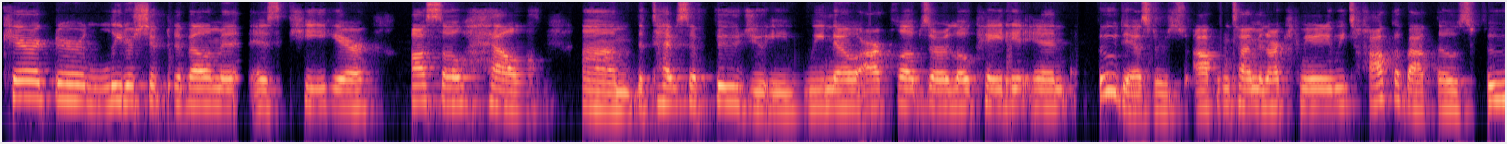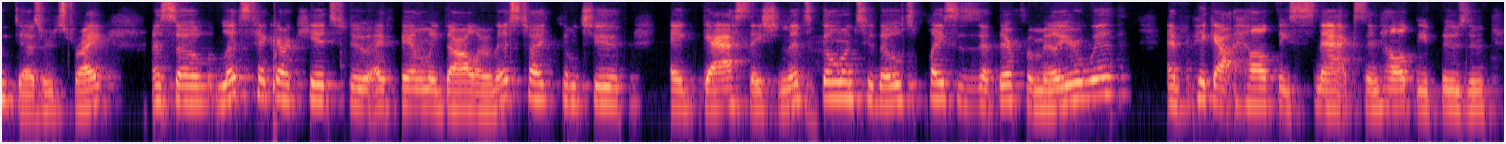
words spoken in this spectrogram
character leadership development is key here. Also health um, the types of food you eat. We know our clubs are located in food deserts. Oftentimes in our community we talk about those food deserts right? And so let's take our kids to a family dollar. Let's take them to a gas station. Let's go into those places that they're familiar with and pick out healthy snacks and healthy foods and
